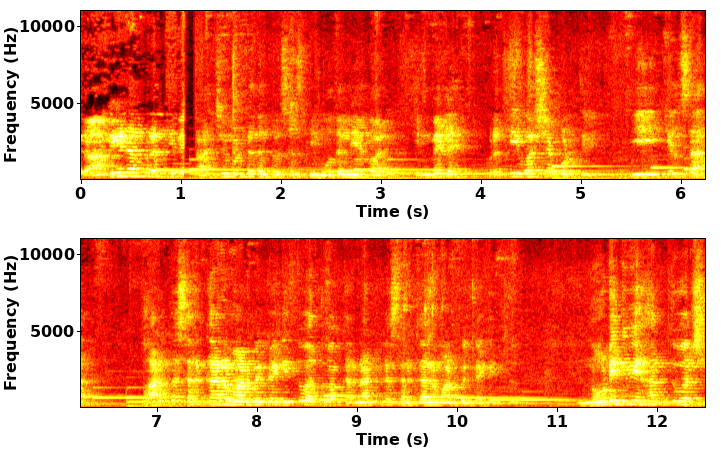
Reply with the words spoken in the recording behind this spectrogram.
ಗ್ರಾಮೀಣ ಪ್ರತಿಭೆ ರಾಜ್ಯ ಮಟ್ಟದ ಪ್ರಶಸ್ತಿ ಮೊದಲನೇ ಬಾರಿ. ಇನ್ಮೇಲೆ ಪ್ರತಿ ವರ್ಷ ಕೊಡ್ತೀವಿ. ಈ ಕೆಲಸ ಭಾರತ ಸರ್ಕಾರ ಮಾಡಬೇಕಾಗಿತ್ತು ಅಥವಾ ಕರ್ನಾಟಕ ಸರ್ಕಾರ ಮಾಡಬೇಕಾಗಿತ್ತು. ನೋಡಿದ್ವಿ ಹತ್ತು ವರ್ಷ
